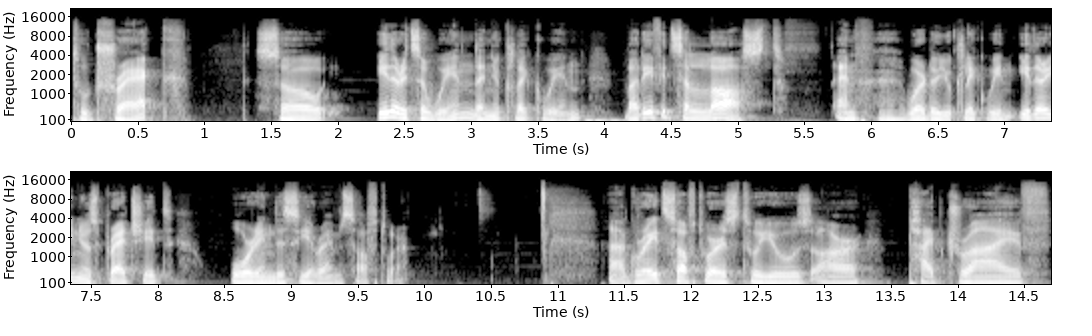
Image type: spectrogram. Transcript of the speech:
to track so either it's a win then you click win but if it's a lost and where do you click win either in your spreadsheet or in the crm software uh, great softwares to use are Pipedrive,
